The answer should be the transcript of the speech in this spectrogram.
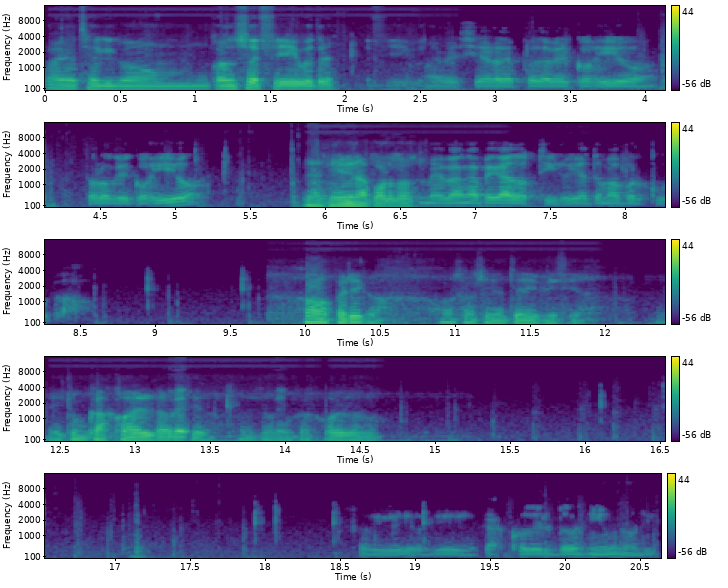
Vale, estoy aquí con, con Sefi y V3. A ver si ahora después de haber cogido todo lo que he cogido, aquí hay una por dos. me van a pegar dos tiros y a tomar por culo. Vamos, Perico. Vamos al siguiente edificio. Necesito un casco del 2, Vale. tío. Necesito un casco del 1. Eso digo yo, tío, el casco del 2 ni uno, tío.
